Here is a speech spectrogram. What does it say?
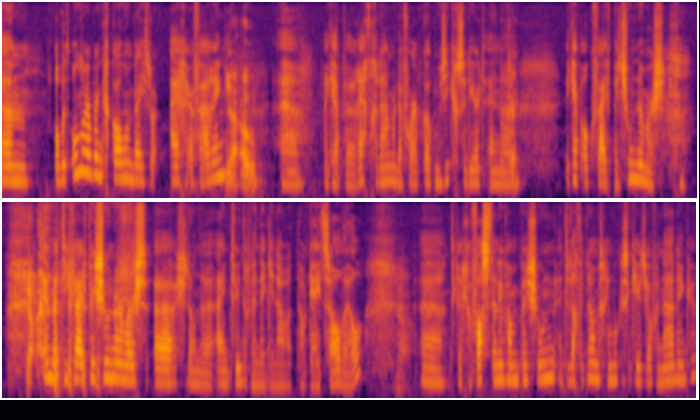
um, op het onderwerp ben ik gekomen een beetje door eigen ervaring. Ja, oh. Uh, ik heb recht gedaan, maar daarvoor heb ik ook muziek gestudeerd. En okay. ik heb ook vijf pensioennummers. Ja. En met die vijf pensioennummers, uh, als je dan uh, eind 20 bent, denk je, nou, oké, okay, het zal wel. Ja. Uh, toen kreeg ik een vaststelling van mijn pensioen. En toen dacht ik, nou, misschien moet ik eens een keertje over nadenken.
